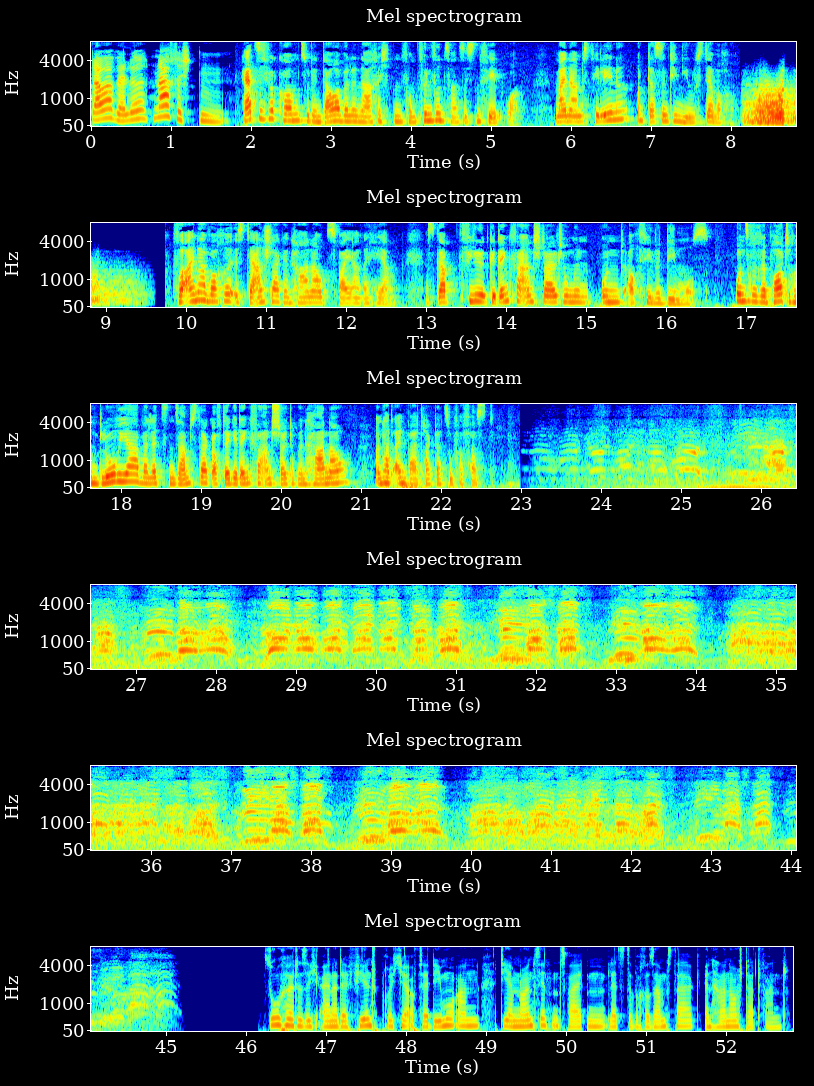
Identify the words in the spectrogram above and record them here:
Dauerwelle Nachrichten. Herzlich willkommen zu den Dauerwelle Nachrichten vom 25. Februar. Mein Name ist Helene und das sind die News der Woche. Vor einer Woche ist der Anschlag in Hanau zwei Jahre her. Es gab viele Gedenkveranstaltungen und auch viele Demos. Unsere Reporterin Gloria war letzten Samstag auf der Gedenkveranstaltung in Hanau und hat einen Beitrag dazu verfasst. Hörte sich einer der vielen Sprüche auf der Demo an, die am 19.02. letzte Woche Samstag in Hanau stattfand.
